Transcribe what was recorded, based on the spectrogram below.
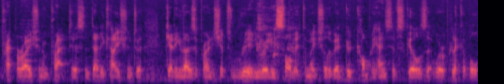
preparation and practice and dedication to getting those apprenticeships really, really solid to make sure that we had good comprehensive skills that were applicable.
